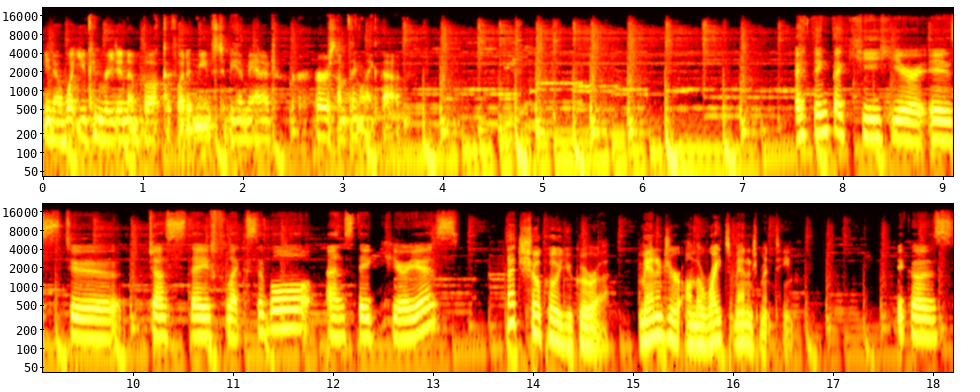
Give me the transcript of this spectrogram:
you know what you can read in a book of what it means to be a manager or something like that. I think the key here is to just stay flexible and stay curious. That's Shoko Yagura, manager on the rights management team. Because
